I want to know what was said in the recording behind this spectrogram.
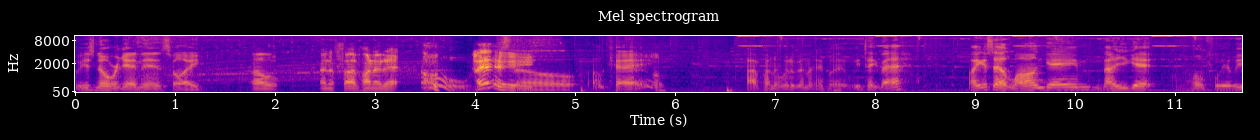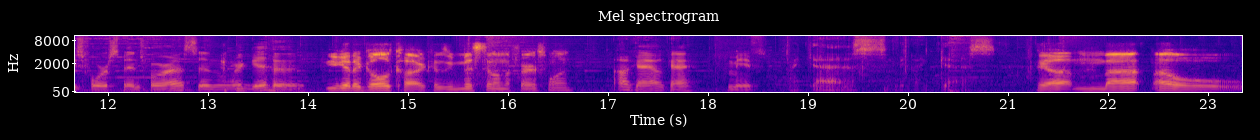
We just know we're getting in. So like. Oh, and a 500 at. Oh. nice, hey. Okay. Oh. 500 would have been nice, but we take that. Like I said, long game. Now you get hopefully at least four spins for us, and we're good. You get a gold card because you missed it on the first one. Okay. Okay. I mean, if, I guess. I mean, I guess. Yeah. Mm, Mbop. Oh.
